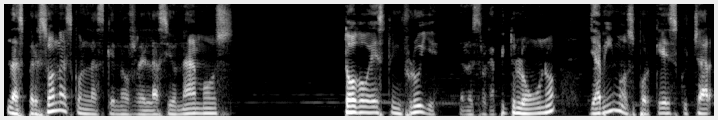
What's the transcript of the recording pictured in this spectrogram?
las personas con las que nos relacionamos, todo esto influye. En nuestro capítulo 1 ya vimos por qué escuchar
